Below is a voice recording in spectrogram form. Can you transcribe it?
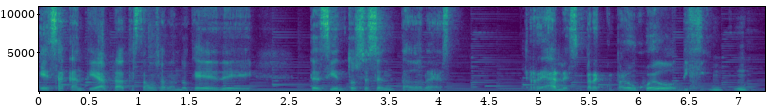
esa cantidad de plata, estamos hablando que de 360 dólares reales para comprar un juego, un,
